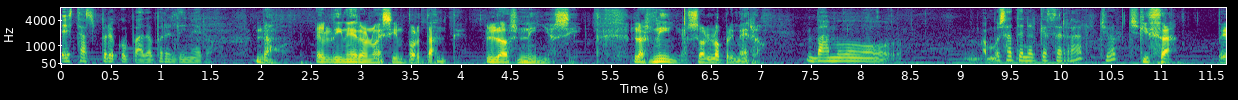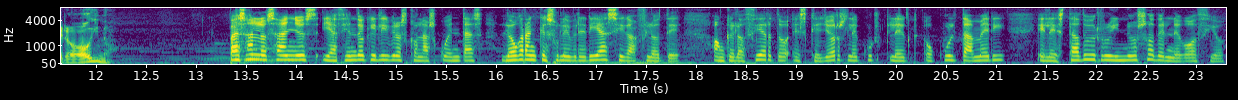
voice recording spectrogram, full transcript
Estás preocupado por el dinero. No, el dinero no es importante. Los niños sí. Los niños son lo primero. Vamos... ¿Vamos a tener que cerrar, George? Quizá, pero hoy no. Pasan los años y haciendo equilibrios con las cuentas logran que su librería siga a flote, aunque lo cierto es que George le, le oculta a Mary el estado ruinoso del negocio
